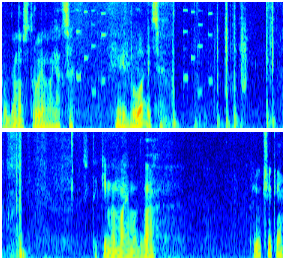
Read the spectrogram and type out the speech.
продемонструємо, як це відбувається. Такі ми маємо два ключики.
